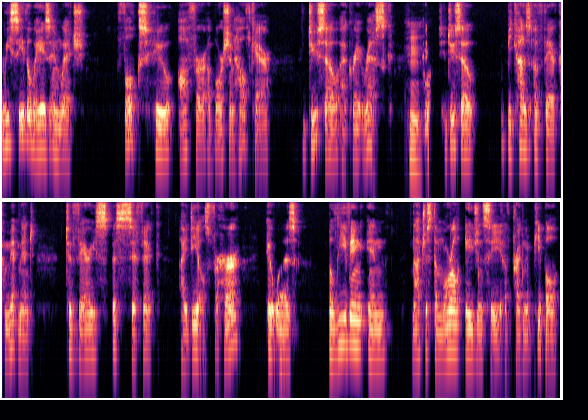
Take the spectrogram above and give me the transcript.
we see the ways in which folks who offer abortion health care do so at great risk. Hmm. do so because of their commitment to very specific ideals. For her, it was believing in not just the moral agency of pregnant people,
